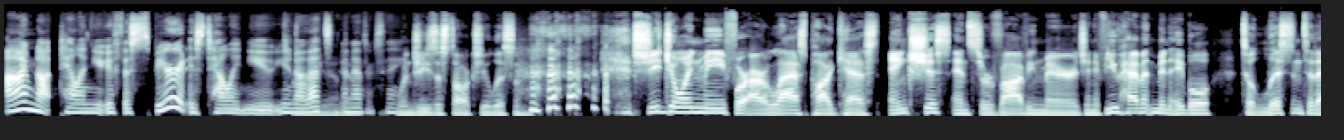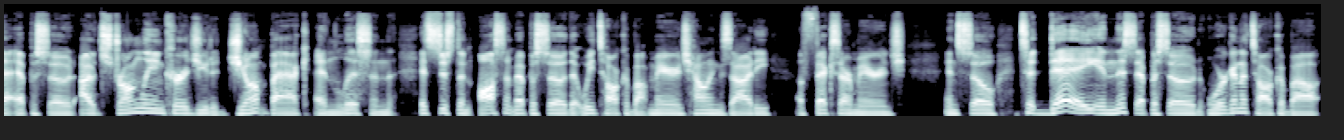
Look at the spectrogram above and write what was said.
I'm not telling you. If the Spirit is telling you, you know, oh, that's yeah. another thing. When Jesus talks, you listen. she joined me for our last podcast, Anxious and Surviving Marriage. And if you haven't been able to listen to that episode, I would strongly encourage you to jump back and listen. It's just an awesome episode that we talk about marriage, how anxiety affects our marriage. And so today in this episode, we're going to talk about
